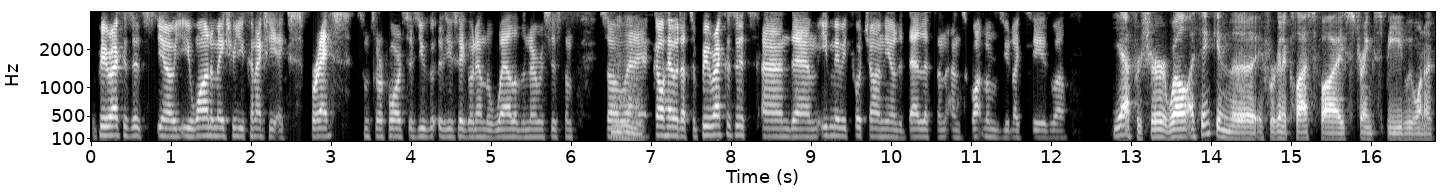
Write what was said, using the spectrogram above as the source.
the prerequisites you know you want to make sure you can actually express some sort of force as you as you say go down the well of the nervous system. So uh, mm-hmm. uh, go ahead with that. So prerequisites and um, even maybe touch on you know the deadlift and, and squat numbers you'd like to see as well. Yeah for sure. Well i think in the if we're going to classify strength speed we want to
